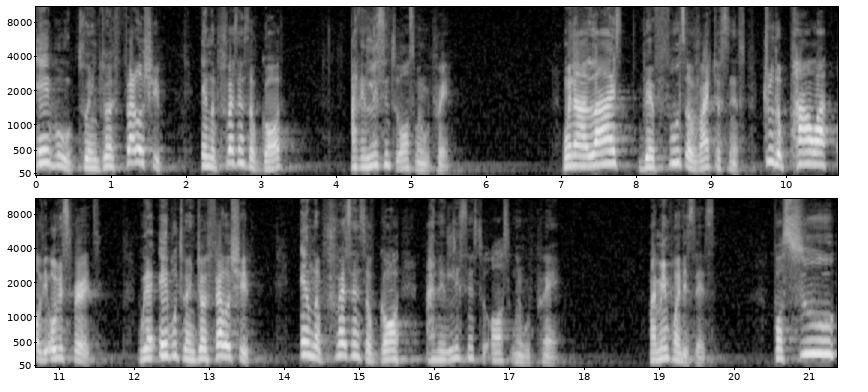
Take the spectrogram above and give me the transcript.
able to enjoy fellowship in the presence of God and He listens to us when we pray. When our lives bear fruits of righteousness through the power of the Holy Spirit, we are able to enjoy fellowship in the presence of God and He listens to us when we pray. My main point is this pursue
